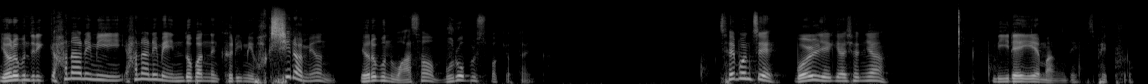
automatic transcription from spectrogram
여러분들이 하나님이 하나님의 인도받는 그림이 확실하면 여러분 와서 물어볼 수밖에 없다니까. 세 번째 뭘 얘기하셨냐? 미래의 망대 100%.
